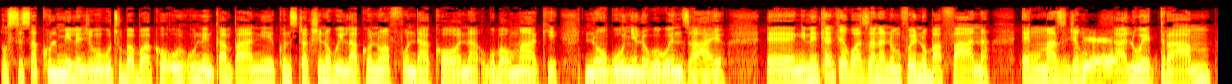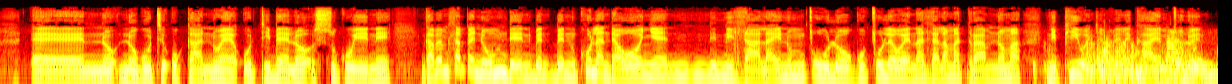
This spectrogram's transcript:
uh, sisakhulumile nje ngokuthi ubaba wakho unenkampani construction okuyila khona wafunda khona ukuba umakhi nokunye lokwenzayo eh nginenhlanhla kwazana nomfowenu ubafana engimazi njengomdlali wedrum eh no- nokuthi uganwe utibelo sukwini. Ngabe mhlambe ni umndeni ben- benikhula ndawonye ni- nidlala yini umculo kucule wena adlala ama drum noma niphiwe nje vele ekhaya emculweni?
